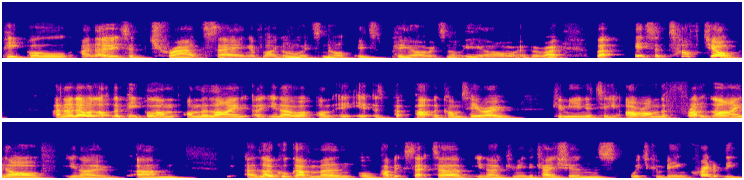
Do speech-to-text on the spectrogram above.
people. I know it's a trad saying of like, oh, it's not, it's PR, it's not ER or whatever, right? But it's a tough job. And I know a lot of the people on on the line, uh, you know, on it, as part of the Comms Hero community, are on the front line of, you know, um, local government or public sector, you know, communications, which can be incredibly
